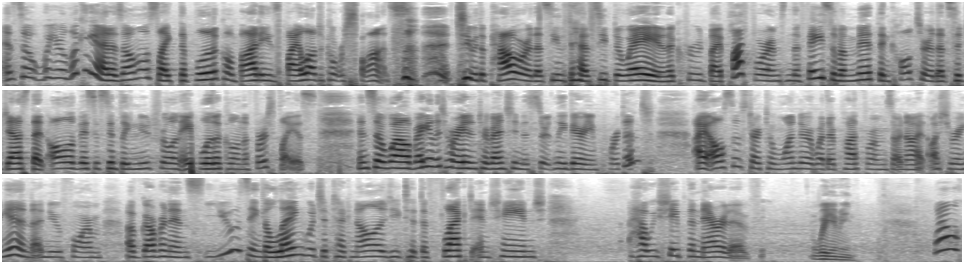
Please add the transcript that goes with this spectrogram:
And so, what you're looking at is almost like the political body's biological response to the power that seems to have seeped away and accrued by platforms in the face of a myth and culture that suggests that all of this is simply neutral and apolitical in the first place. And so, while regulatory intervention is certainly very important, I also start to wonder whether platforms are not ushering in a new form of governance using the language of technology to deflect and change how we shape the narrative What do you mean? well,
